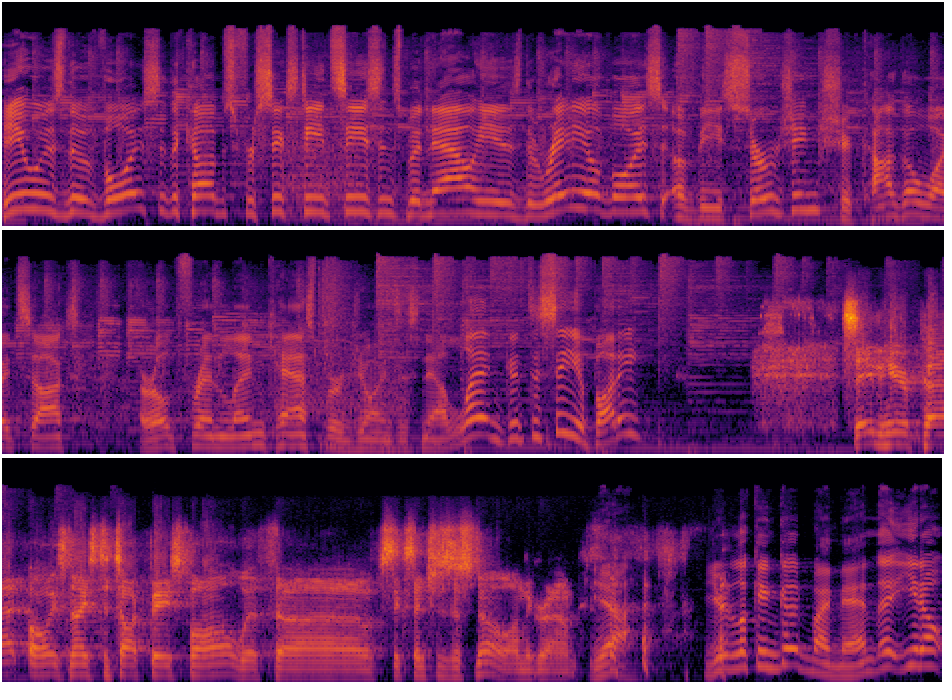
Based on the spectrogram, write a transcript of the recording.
He was the voice of the Cubs for 16 seasons, but now he is the radio voice of the surging Chicago White Sox. Our old friend Len Kasper joins us now. Len, good to see you, buddy. Same here, Pat. Always nice to talk baseball with uh, six inches of snow on the ground. yeah, you're looking good, my man. Uh, you know,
